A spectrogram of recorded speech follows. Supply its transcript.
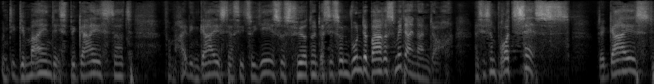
und, die Gemeinde ist begeistert vom Heiligen Geist, der sie zu Jesus führt. Und das ist so ein wunderbares Miteinander. Es ist ein Prozess. Der Geist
